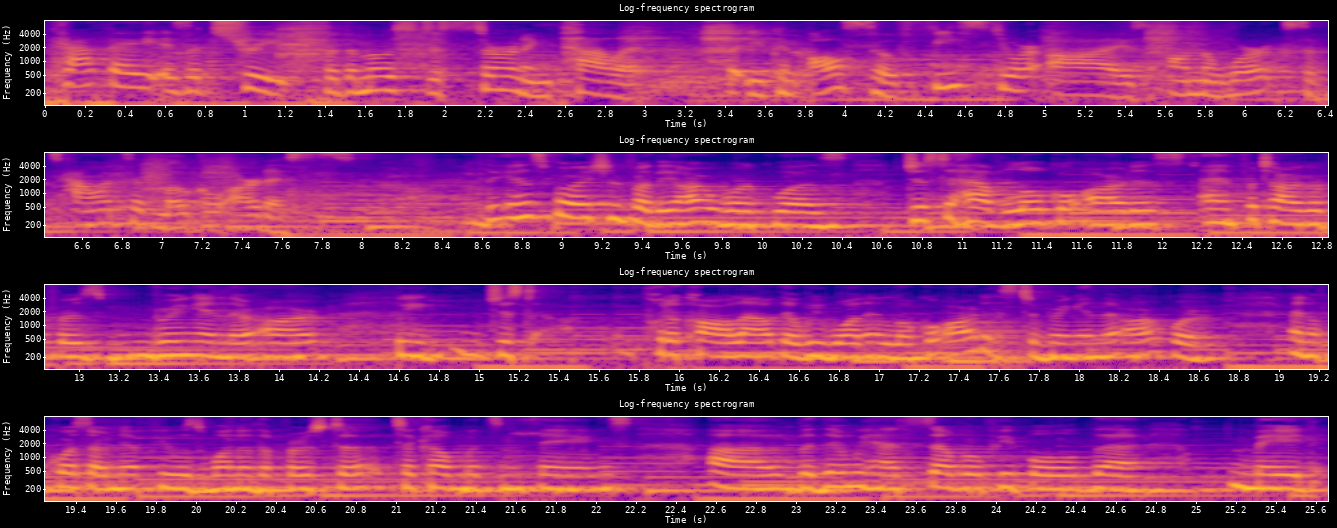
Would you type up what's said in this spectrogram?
The cafe is a treat for the most discerning palate, but you can also feast your eyes on the works of talented local artists. The inspiration for the artwork was just to have local artists and photographers bring in their art. We just put a call out that we wanted local artists to bring in their artwork. And of course, our nephew was one of the first to, to come with some things. Uh, but then we had several people that made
